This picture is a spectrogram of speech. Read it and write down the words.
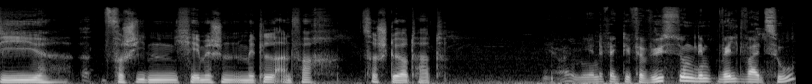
die verschiedenen chemischen Mittel einfach zerstört hat. Ja, im Endeffekt, die Verwüstung nimmt weltweit zu.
